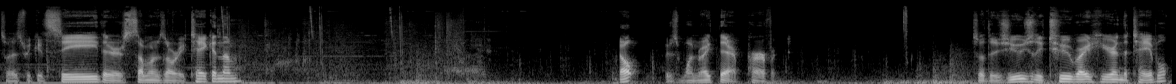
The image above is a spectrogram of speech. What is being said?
So as we can see, there's someone who's already taken them. Oh, there's one right there. Perfect. So there's usually two right here in the table.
